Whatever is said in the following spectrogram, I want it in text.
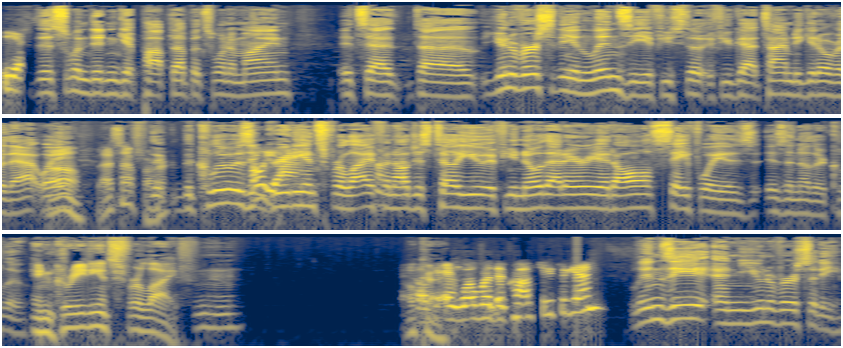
Yeah. This one didn't get popped up. It's one of mine. It's at uh, University in Lindsay. If you still, if you got time to get over that way. Oh, that's not far. The, the clue is Oh, yeah. ingredients for life, and I'll just tell you if you know that area at all, Safeway is is another clue. Ingredients for life. Mm-hmm. Okay. And what were the cross streets again? Lindsay and University.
